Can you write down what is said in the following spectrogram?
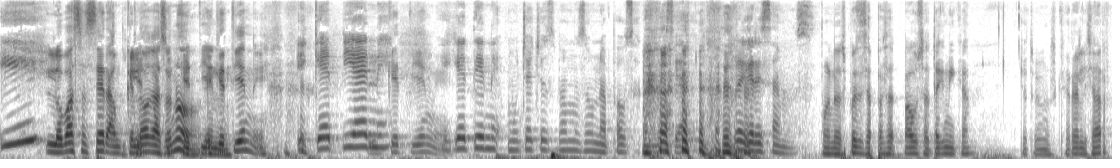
¿Y? Lo vas a hacer aunque ¿Y qué- lo hagas o y no. ¿Y qué tiene? ¿Y qué tiene? ¿Y qué tiene? ¿Y qué tiene? Muchachos, vamos a una pausa comercial. Regresamos. Bueno, después de esa pausa, pausa técnica que tuvimos que realizar.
